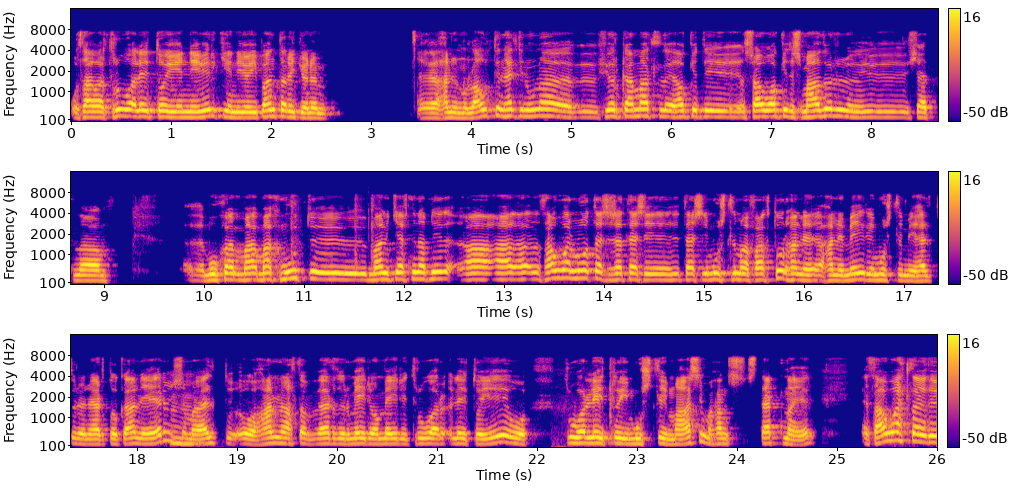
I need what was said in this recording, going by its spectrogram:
og það var trúaleitógin í Virginíu í bandaríkjunum Uh, hann er nú látin held ég núna, fjör gammal, ágæti, sá ágæti smaður, hérna, Mahmoud, mann ekki eftirnafnið, að þá var notað þessi, þessi muslimafaktor, hann hann er meiri muslimi heldur en Erdogan er mm -hmm. eld, og hann alltaf verður meiri og meiri trúarleitói og trúarleitói muslima sem hans stefna er. En þá ætlaðu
